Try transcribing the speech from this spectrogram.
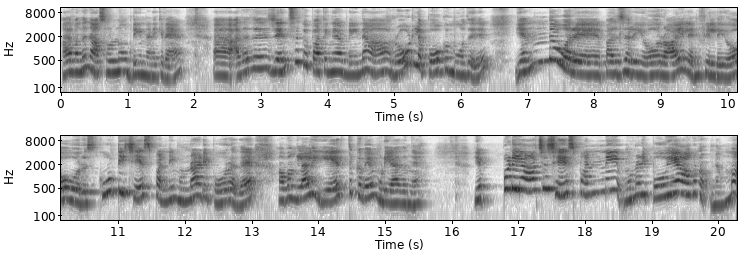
அதை வந்து நான் சொல்லணும் அப்படின்னு நினைக்கிறேன். அதாவது ஜென்ஸுக்கு பார்த்தீங்க அப்படின்னா ரோட்டில் போகும்போது எந்த ஒரு பல்சரையோ ராயல் என்ஃபீல்டையோ ஒரு ஸ்கூட்டி சேஸ் பண்ணி முன்னாடி போகிறத அவங்களால ஏற்றுக்கவே முடியாதுங்க. எப்படியாச்சும் சேஸ் பண்ணி முன்னாடி போயே ஆகணும். நம்ம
